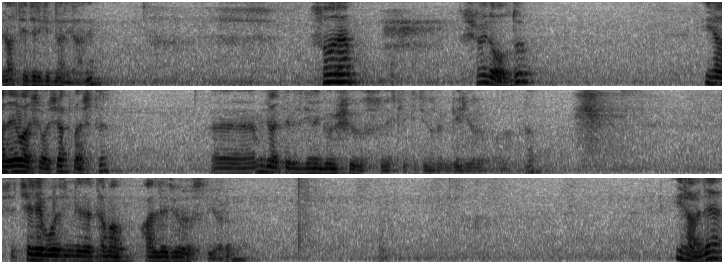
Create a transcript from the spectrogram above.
Biraz tedirginler yani. Sonra şöyle oldu. İhale yavaş yavaş yaklaştı. Ee, Mücahit'le biz yine görüşüyoruz sürekli. Gidiyorum, geliyorum falan. İşte Çelebi Holding'de de tamam hallediyoruz diyorum. İhale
